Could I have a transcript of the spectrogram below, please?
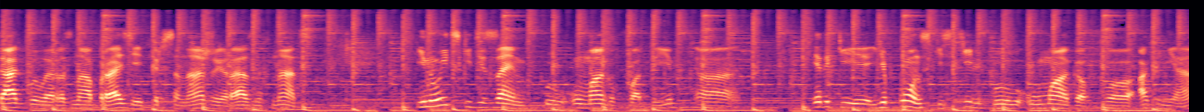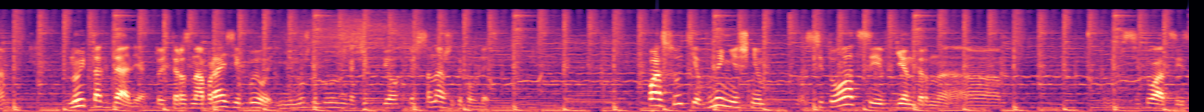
так было разнообразие персонажей разных наций. Инуитский дизайн был у магов воды, э, эдакий японский стиль был у магов э, огня, ну и так далее. То есть разнообразие было, и не нужно было никаких белых персонажей добавлять. По сути, в нынешнем ситуации, в гендерно э, ситуации с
